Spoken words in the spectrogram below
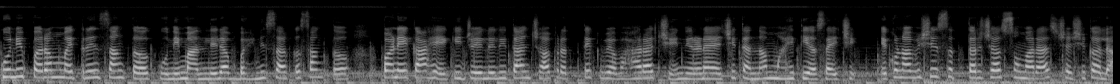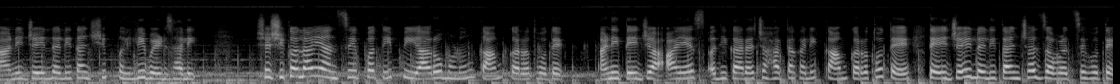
कुणी परम मैत्रीण सांगतं कुणी मानलेल्या बहिणीसारखं सांगतं पण एक आहे की जयललितांच्या प्रत्येक व्यवहाराची निर्णयाची त्यांना माहिती असायची. एकोणावीसशे सत्तरच्या सुमारास शशिकला आणि जयललितांची पहिली भेट झाली. शशिकला यांचे पती पी आर ओ म्हणून काम करत होते. आणि ते ज्या आय एस अधिकाऱ्याच्या हाताखाली काम करत होते ते जय ललितांच्या जवळचे होते.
